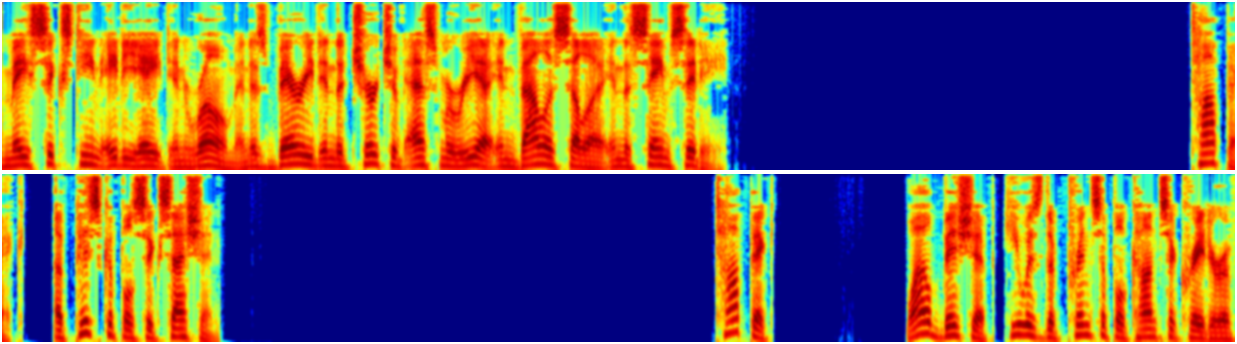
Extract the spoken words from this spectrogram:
May 1688 in Rome and is buried in the Church of S. Maria in Vallicella in the same city. Episcopal succession While bishop, he was the principal consecrator of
